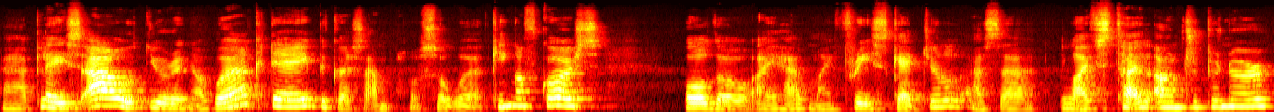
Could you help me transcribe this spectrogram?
uh, plays out during a work day because I'm also working, of course, although I have my free schedule as a lifestyle entrepreneur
